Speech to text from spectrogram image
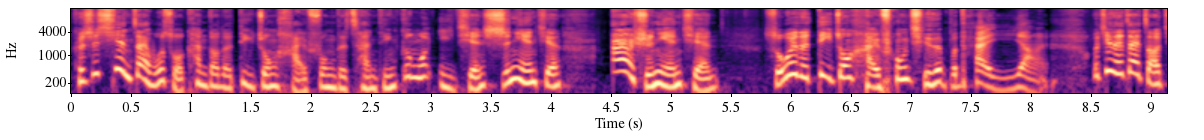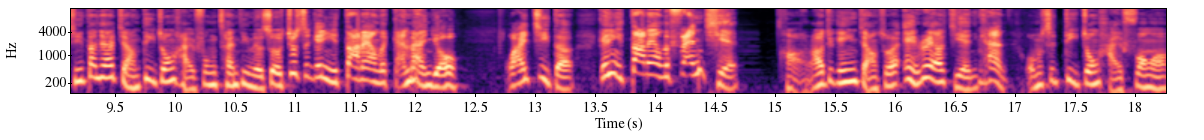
可是现在我所看到的地中海风的餐厅，跟我以前十年前、二十年前所谓的地中海风其实不太一样。哎，我记得在早期大家讲地中海风餐厅的时候，就是给你大量的橄榄油，我还记得给你大量的番茄。好，然后就跟你讲说，哎，瑞瑶姐，你看我们是地中海风哦。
